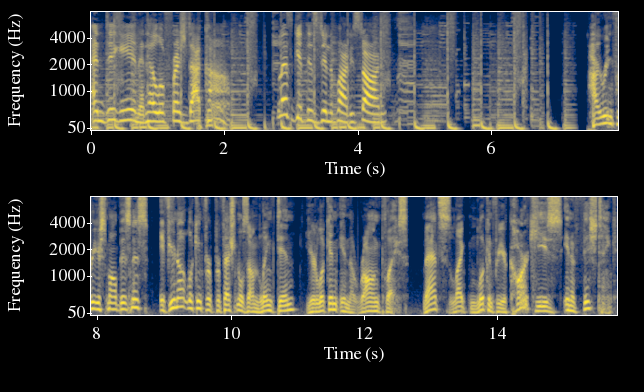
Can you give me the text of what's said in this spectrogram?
and dig in at HelloFresh.com. Let's get this dinner party started. Hiring for your small business? If you're not looking for professionals on LinkedIn, you're looking in the wrong place. That's like looking for your car keys in a fish tank.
